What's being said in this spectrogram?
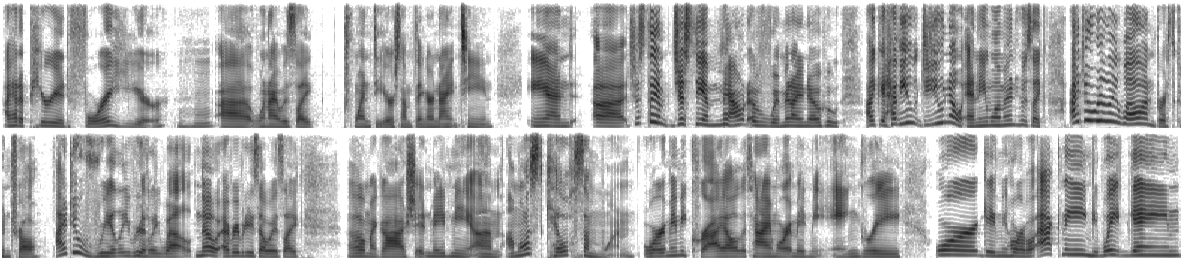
I had a period for a year uh, when I was like 20 or something or 19 and uh, just the just the amount of women I know who like have you do you know any woman who's like I do really well on birth control. I do really really well. No everybody's always like oh my gosh it made me um almost kill someone or it made me cry all the time or it made me angry or gave me horrible acne weight gain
